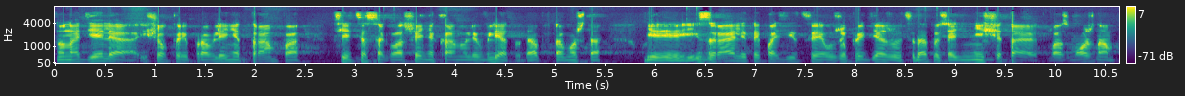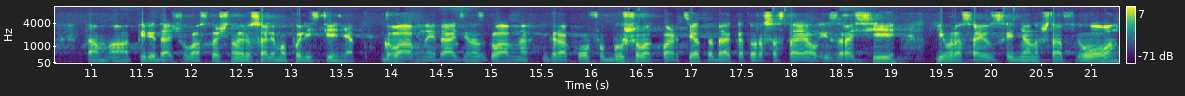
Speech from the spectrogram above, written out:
Но на деле еще при правлении Трампа все эти соглашения канули в лету, да, потому что Израиль этой позиции уже придерживается, да, то есть они не считают возможным там, а, передачу Восточного Иерусалима Палестине. Главный, да, один из главных игроков бывшего квартета, да, который состоял из России, Евросоюза, Соединенных Штатов и ООН,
